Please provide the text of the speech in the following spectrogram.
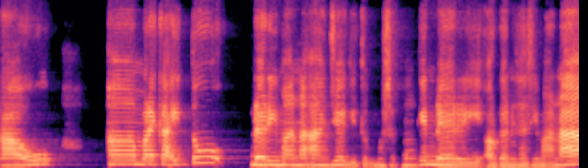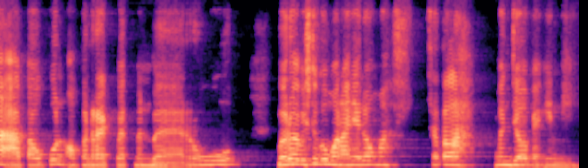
tahu eh, mereka itu dari mana aja gitu. Mungkin dari organisasi mana ataupun open recruitment baru. Baru habis itu gue mau nanya dong Mas, setelah menjawab yang ini.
